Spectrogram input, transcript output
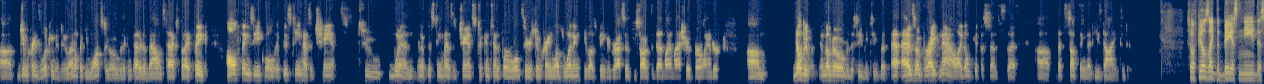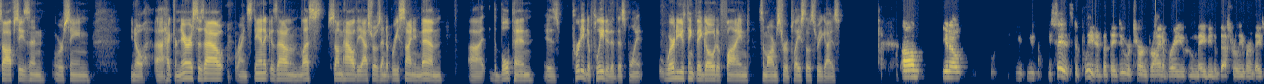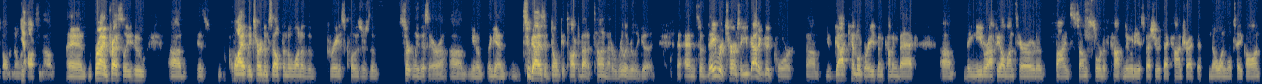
uh, Jim Crane's looking to do. I don't think he wants to go over the competitive balance tax, but I think all things equal, if this team has a chance to win, and if this team has a chance to contend for a World Series, Jim Crane loves winning. He loves being aggressive. You saw it at the deadline last year with Verlander. Um, they'll do it, and they'll go over the CBT. But a- as of right now, I don't get the sense that uh, that's something that he's dying to do. So it feels like the biggest need this offseason, we're seeing, you know, uh, Hector Neris is out, Ryne Stanek is out, unless somehow the Astros end up re signing them. Uh, the bullpen is pretty depleted at this point. Where do you think they go to find some arms to replace those three guys? Um, you know, you, you, you say it's depleted, but they do return Bryan Abreu, who may be the best reliever in baseball that no one yep. talks about, and Brian Pressly, who um, is quietly turned himself into one of the greatest closers of certainly this era. Um, you know, again, two guys that don't get talked about a ton that are really, really good. And so they return. So you've got a good core. Um, you've got Kendall Graveman coming back. Um, they need Rafael Montero to find some sort of continuity, especially with that contract that no one will take on.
